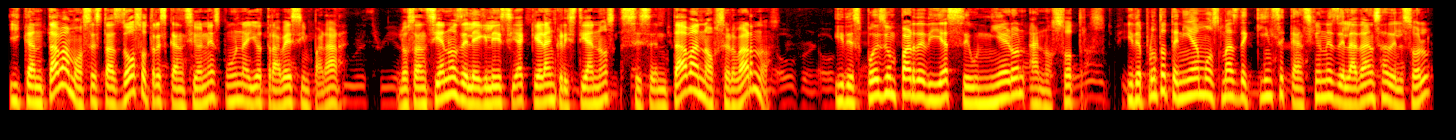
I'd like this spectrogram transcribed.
Y cantábamos estas dos o tres canciones una y otra vez sin parar. Los ancianos de la iglesia, que eran cristianos, se sentaban a observarnos. Y después de un par de días se unieron a nosotros. Y de pronto teníamos más de 15 canciones de la danza del sol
